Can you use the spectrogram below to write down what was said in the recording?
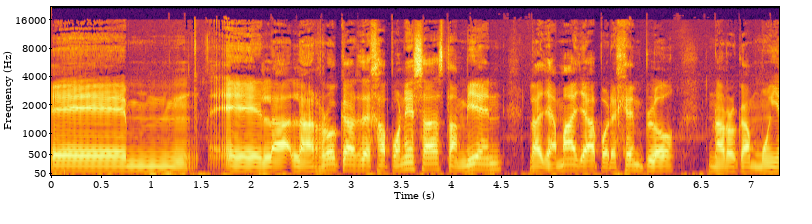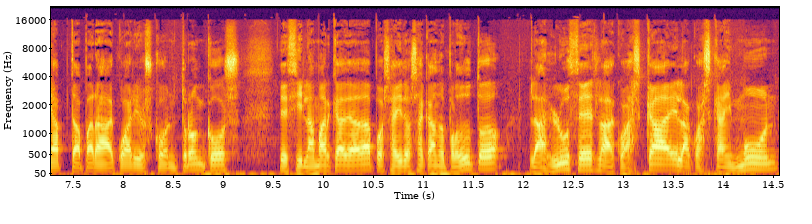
Em, eh, las rocas de japonesas también, la Yamaya, por ejemplo, una roca muy apta para acuarios con troncos. Es decir, la marca de Ada pues ha ido sacando producto, las luces, la Aquasky, la Aquasky Moon,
